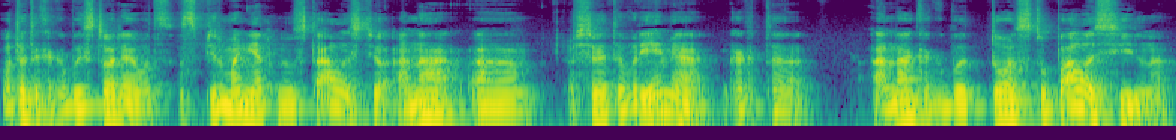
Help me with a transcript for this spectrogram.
Вот это как бы история вот с перманентной усталостью, она э, а, все это время как-то, она как бы то отступала сильно,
